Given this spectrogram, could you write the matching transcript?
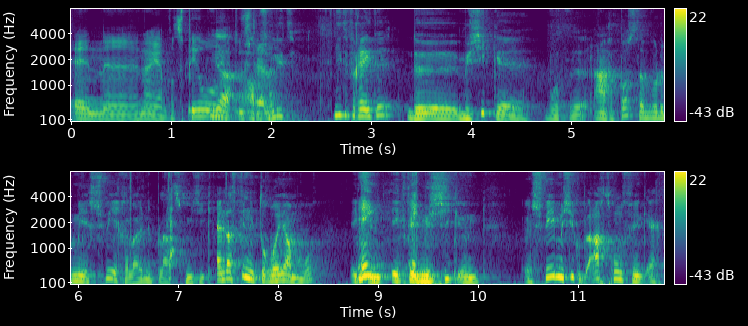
en eh, nou ja, wat speeltoestellen. Niet te vergeten, de muziek wordt aangepast. Er worden meer sfeergeluiden in plaats van muziek. En dat vind ik toch wel jammer hoor. Ik Nee, vind, ik vind muziek, een, sfeermuziek op de achtergrond vind ik echt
